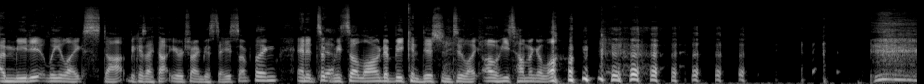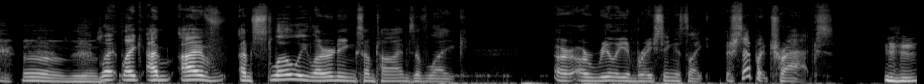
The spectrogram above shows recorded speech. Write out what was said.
immediately like stop because I thought you were trying to say something, and it took Yeah. me so long to be conditioned to like, oh, he's humming along. oh man. like like I'm I've I'm slowly learning sometimes of like or, or really embracing is like they're separate tracks. Mm-hmm.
